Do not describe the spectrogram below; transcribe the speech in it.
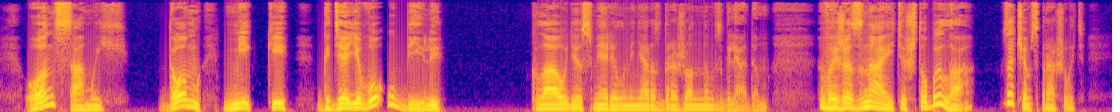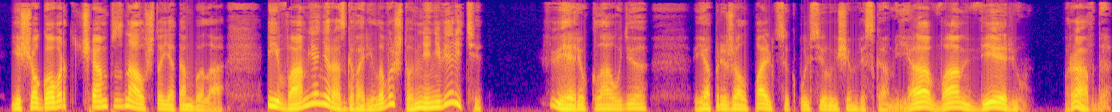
— Он самый. Дом Микки, где его убили. Клаудия смерила меня раздраженным взглядом. — Вы же знаете, что была. Зачем спрашивать? Еще Говард Чамп знал, что я там была. И вам я не раз говорила, вы что, мне не верите? — Верю, Клаудия. Я прижал пальцы к пульсирующим вискам. — Я вам верю. Правда.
